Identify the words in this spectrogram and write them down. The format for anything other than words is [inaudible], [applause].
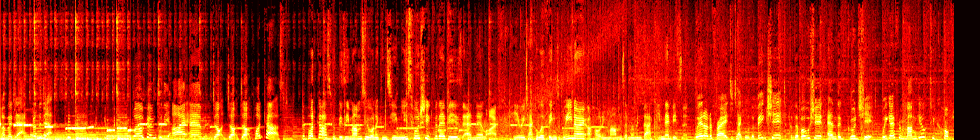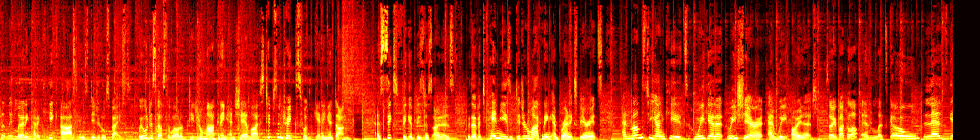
Lumberjack from the jump. Welcome to the I am dot dot dot podcast. The podcast for busy mums who want to consume useful shit for their biz and their life. Here we tackle the things we know are holding mums and women back in their business. We're not afraid to tackle the big shit, the bullshit, and the good shit. We go from mum guilt to confidently learning how to kick ass in this digital space. We will discuss the world of digital marketing and share life's tips and tricks for getting it done. As six figure business owners with over 10 years of digital marketing and brand experience, and mums to young kids, we get it, we share it, and we own it. So buckle up and let's go. Let's go. [laughs]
